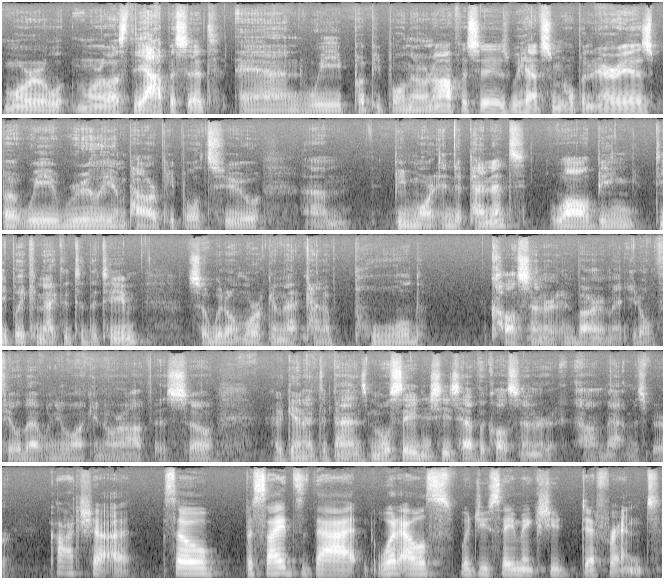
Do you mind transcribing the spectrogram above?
more, more or less the opposite. And we put people in their own offices. We have some open areas, but we really empower people to um, be more independent while being deeply connected to the team. So we don't work in that kind of pooled call center environment. You don't feel that when you walk into our office. So again, it depends. Most agencies have the call center um, atmosphere. Gotcha. So besides that, what else would you say makes you different?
